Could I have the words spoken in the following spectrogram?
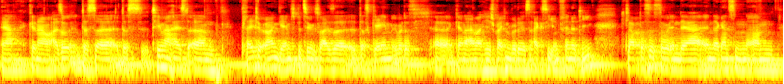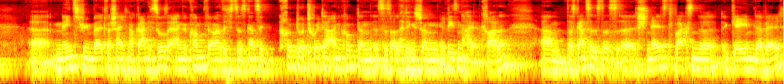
Ja, genau. Also das, äh, das Thema heißt ähm, Play-to-Earn-Games, beziehungsweise das Game, über das ich äh, gerne einmal hier sprechen würde, ist Axie Infinity. Ich glaube, das ist so in der, in der ganzen ähm, äh, Mainstream-Welt wahrscheinlich noch gar nicht so sehr angekommen. Wenn man sich das ganze Krypto-Twitter anguckt, dann ist es allerdings schon ein Riesenhype gerade. Ähm, das Ganze ist das äh, schnellst wachsende Game der Welt.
